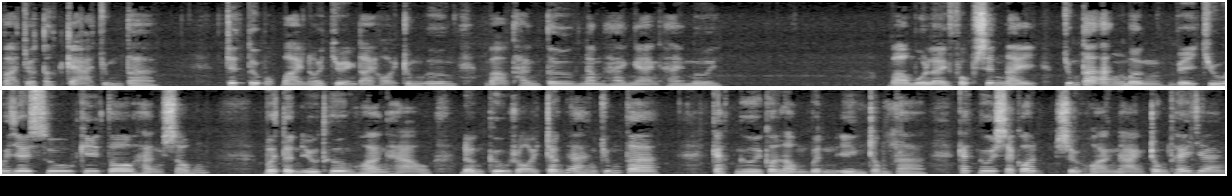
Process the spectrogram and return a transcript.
và cho tất cả chúng ta trích từ một bài nói chuyện Đại hội Trung ương vào tháng 4 năm 2020. Vào mùa lễ phục sinh này, chúng ta ăn mừng vì Chúa Giêsu Kitô hàng sống với tình yêu thương hoàn hảo, đấng cứu rỗi trấn an chúng ta. Các ngươi có lòng bình yên trong ta, các ngươi sẽ có sự hoạn nạn trong thế gian,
